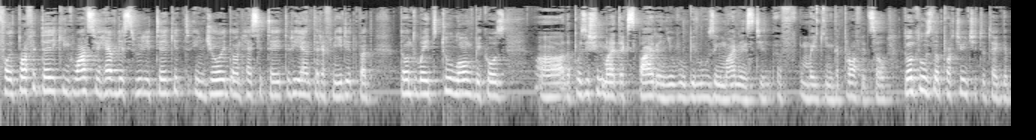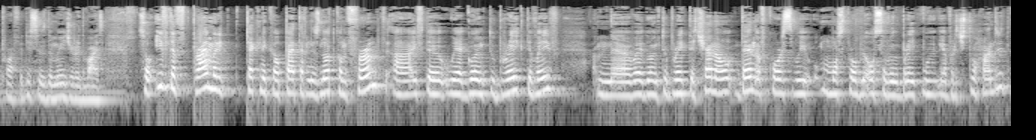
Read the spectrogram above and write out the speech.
for profit taking, once you have this, really take it, enjoy, don't hesitate, re-enter if needed, but don't wait too long because uh, the position might expire and you will be losing money instead of making the profit. So don't lose the opportunity to take the profit. This is the major advice. So if the primary technical pattern is not confirmed, uh, if the, we are going to break the wave, um, uh, we're going to break the channel, then of course we most probably also will break moving average 200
